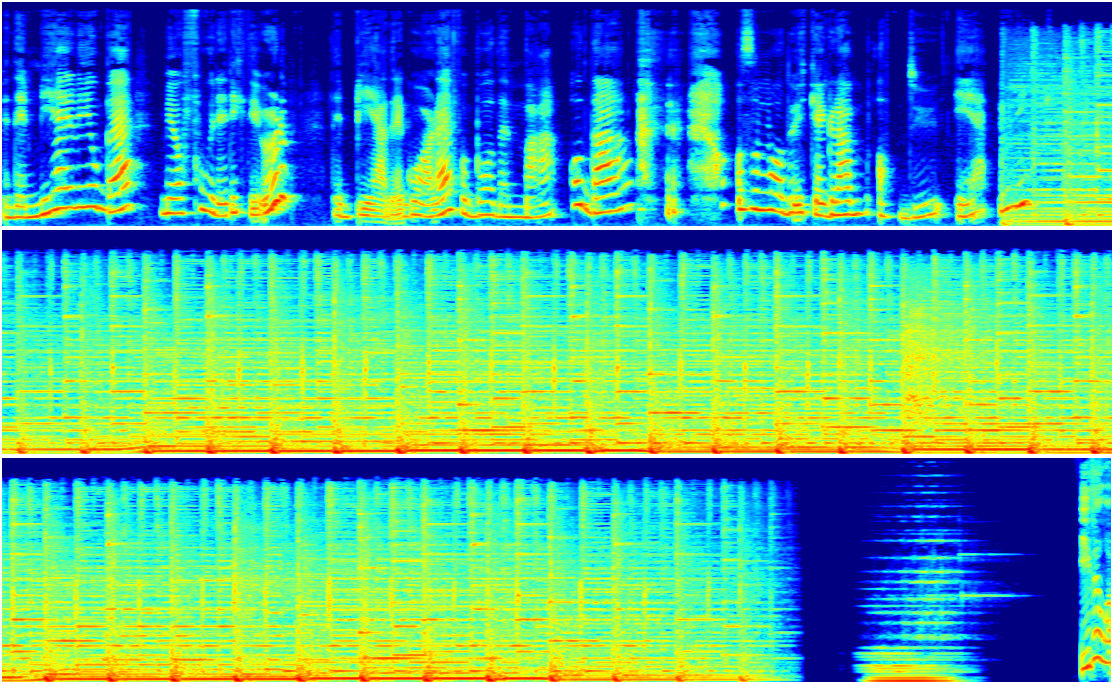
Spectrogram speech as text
Men det er mer vi jobber med å fòre riktig ulv, det bedre går det for både meg og deg. og så må du ikke glemme at du er unik.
